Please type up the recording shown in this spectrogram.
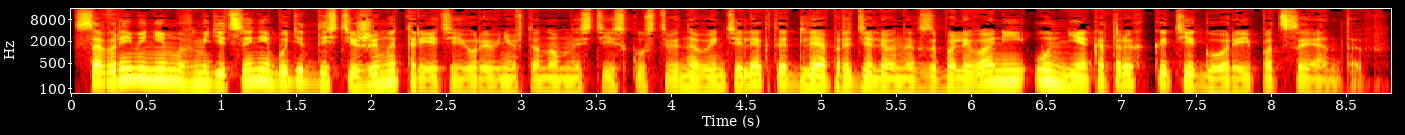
со временем в медицине будет достижим и третий уровень автономности искусственного интеллекта для определенных заболеваний у некоторых категорий пациентов.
